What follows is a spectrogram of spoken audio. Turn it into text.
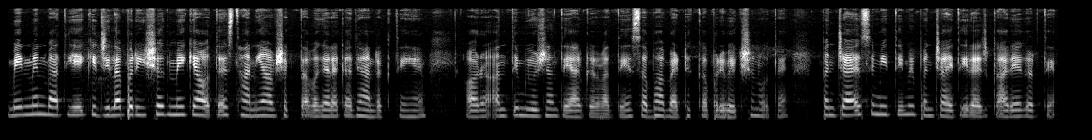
मेन मेन बात यह है कि जिला परिषद में क्या होता है, स्थानीय आवश्यकता वगैरह का ध्यान रखते हैं और अंतिम योजना तैयार करवाते हैं, सभा बैठक का पर्यवेक्षण होता है, पंचायत समिति में पंचायती राज कार्य करते हैं।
